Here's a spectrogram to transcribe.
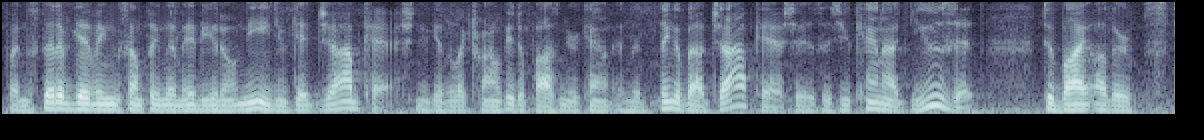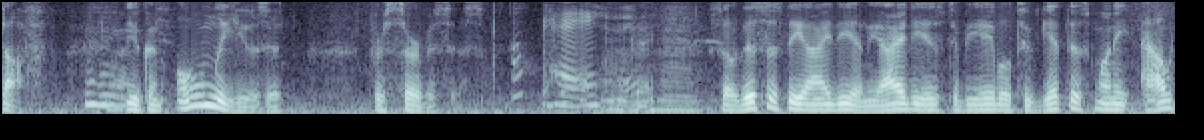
But instead of giving something that maybe you don't need, you get job cash. And you get electronically deposited in your account. And the thing about job cash is, is you cannot use it to buy other stuff. You can only use it for services. Okay. Okay. So this is the idea, and the idea is to be able to get this money out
